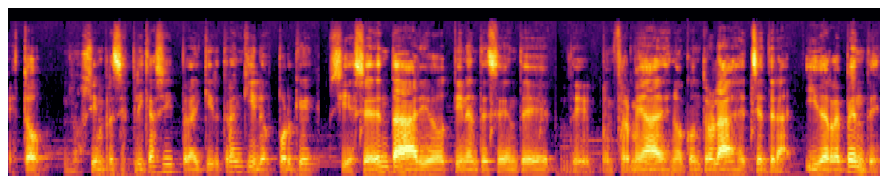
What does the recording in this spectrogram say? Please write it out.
Esto no siempre se explica así, pero hay que ir tranquilos porque si es sedentario, tiene antecedentes de enfermedades no controladas, etc. y de repente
